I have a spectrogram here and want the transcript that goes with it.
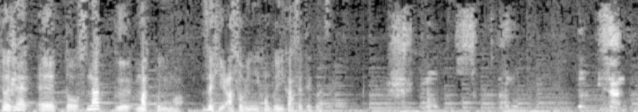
そうですね、えっ、と、スナックマックにも、ぜひ遊びに本当に行かせてください。あの、あの、2、3、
